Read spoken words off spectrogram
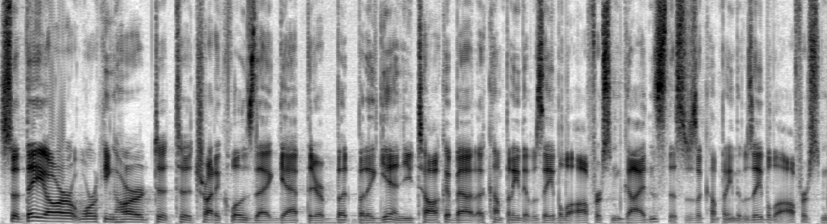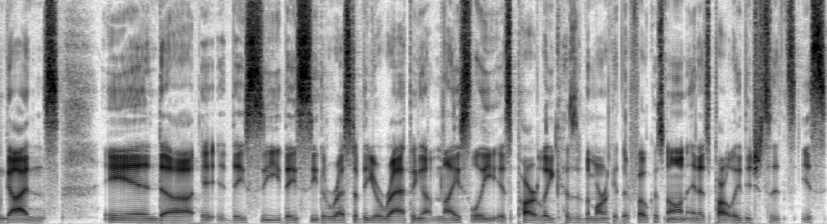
so they are working hard to, to try to close that gap there. But but again, you talk about a company that was able to offer some guidance. This was a company that was able to offer some guidance, and uh, it, they see they see the rest of the year wrapping up nicely. It's partly because of the market they're focused on, and it's partly just it's, it's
